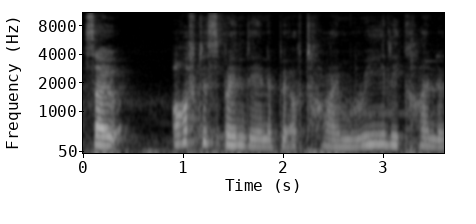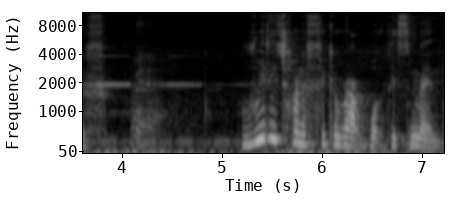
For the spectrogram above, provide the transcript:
So after spending a bit of time really kind of really trying to figure out what this meant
